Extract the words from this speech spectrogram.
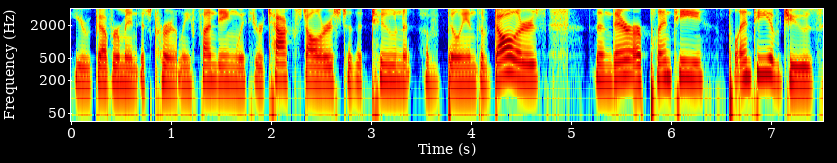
your government is currently funding with your tax dollars to the tune of billions of dollars, then there are plenty, plenty of Jews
